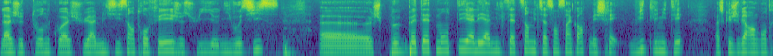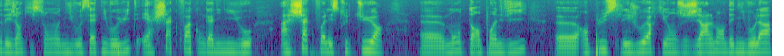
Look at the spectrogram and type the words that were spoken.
Là, je tourne quoi? Je suis à 1600 trophées, je suis niveau 6. Euh, je peux peut-être monter, aller à 1700, 1750, mais je serai vite limité parce que je vais rencontrer des gens qui sont au niveau 7, niveau 8, et à chaque fois qu'on gagne un niveau, à chaque fois les structures euh, montent en points de vie. Euh, en plus, les joueurs qui ont généralement des niveaux là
